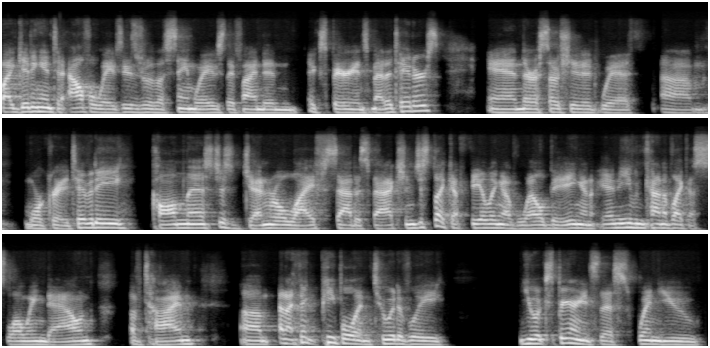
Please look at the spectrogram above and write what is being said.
by getting into alpha waves, these are the same waves they find in experienced meditators, and they're associated with um, more creativity, calmness, just general life satisfaction, just like a feeling of well being, and, and even kind of like a slowing down of time. Um, and I think people intuitively, you experience this when you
